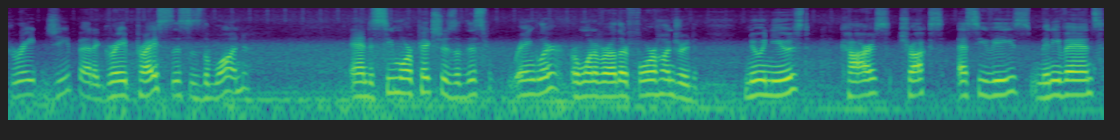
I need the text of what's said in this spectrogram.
great Jeep at a great price, this is the one. And to see more pictures of this Wrangler or one of our other 400 new and used cars, trucks, SUVs, minivans,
